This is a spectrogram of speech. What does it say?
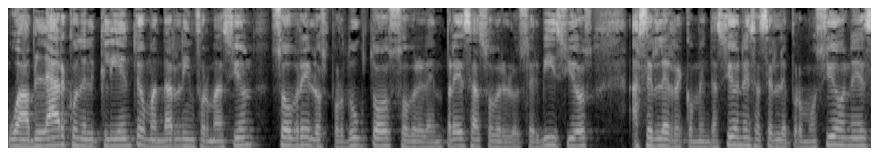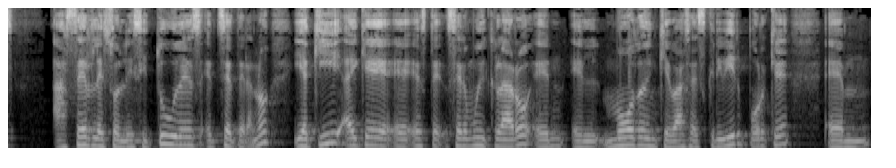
o hablar con el cliente o mandarle información sobre los productos, sobre la empresa, sobre los servicios, hacerle recomendaciones, hacerle promociones, hacerle solicitudes, etcétera, ¿no? Y aquí hay que eh, este, ser muy claro en el modo en que vas a escribir, porque em,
